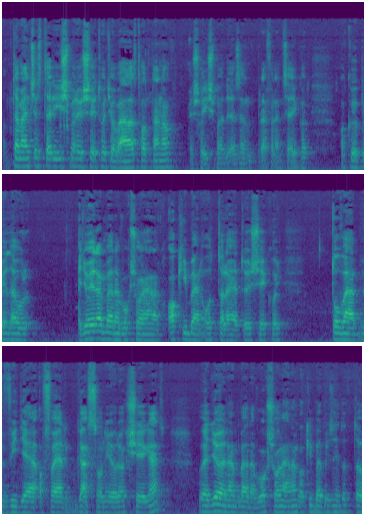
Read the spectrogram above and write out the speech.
a te Manchesteri ismerőseit, hogyha választhatnának, és ha ismered ezen preferenciáikat, akkor például egy olyan emberre voksolnának, akiben ott a lehetőség, hogy tovább vigye a Fergusoni örökséget, vagy egy olyan emberre voksolnának, aki bebizonyította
